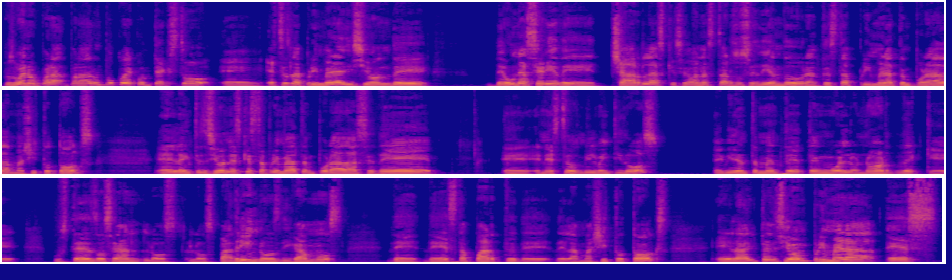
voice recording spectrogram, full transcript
Pues bueno, para, para dar un poco de contexto, eh, esta es la primera edición de, de una serie de charlas que se van a estar sucediendo durante esta primera temporada Machito Talks. Eh, la intención es que esta primera temporada se dé eh, en este 2022. Evidentemente tengo el honor de que ustedes dos sean los, los padrinos, digamos, de, de esta parte de, de la Machito Talks. Eh, la intención primera es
